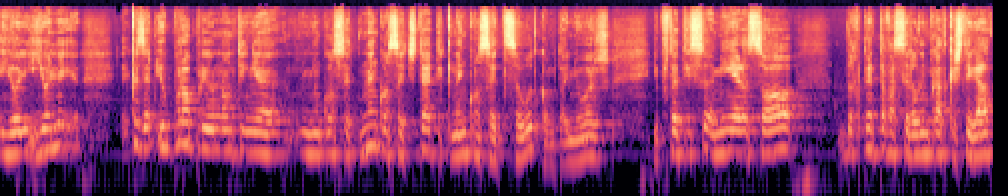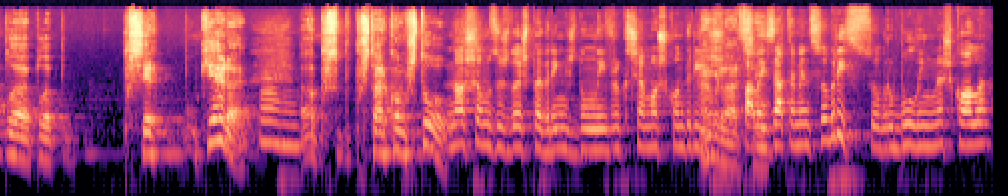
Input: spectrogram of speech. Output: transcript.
E olhei, Quer dizer, eu próprio não tinha nenhum conceito, nem conceito estético, nem conceito de saúde, como tenho hoje, e portanto isso a mim era só, de repente estava a ser ali um bocado castigado pela, pela por ser o que era, uhum. por, por, estar como estou. Nós somos os dois padrinhos de um livro que se chama Os Esconderijos, é verdade, que fala sim. exatamente sobre isso, sobre o bullying na escola,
